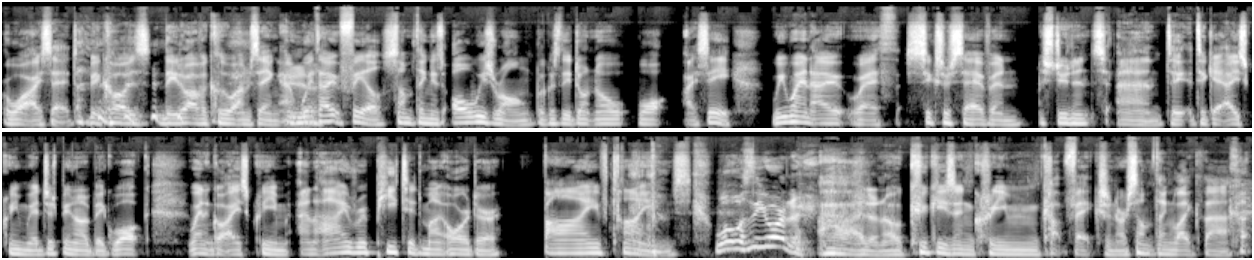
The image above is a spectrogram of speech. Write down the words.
what I said because they don't have a clue what I'm saying. And Yeah. without fail, something is always wrong because they don't know what I say. We went out with six or seven students and to, to get ice cream. We had just been on a big walk, went and got ice cream, and I repeated my order five times. what was the order? ah, I don't know, cookies and cream cupfection or something like that.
